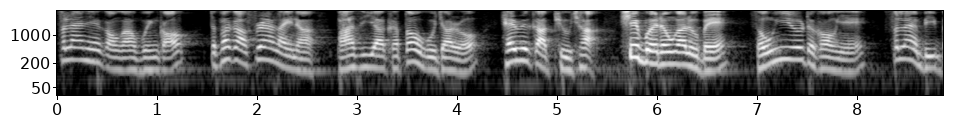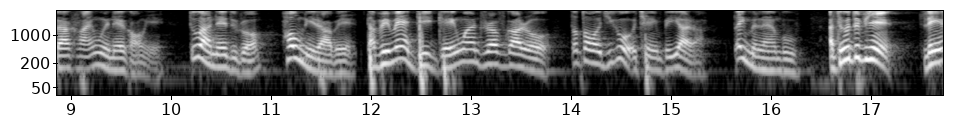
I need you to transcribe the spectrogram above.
flank ရဲ့ကောင်ကဝင်ကောက်တစ်ဖက်က front liner ဘာစီယာကတော့ကိုကြတော့ Harrit ကဖြူချရှေ့ပွဲတုန်းကလိုပဲဇုံ hero တစ်ကောင်ရဲ့ flank ပြီး backline ဝင်တဲ့ကောင်ရဲ့သူ့ဟာနဲ့သူတော့ဟုတ်နေတာပဲဒါပေမဲ့ဒီ game 1 draft ကတော့တော်တော်ကြီးကိုအချိန်ပေးရတာတိတ်မလန်းဘူးအထူးသဖြင့်လင်း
